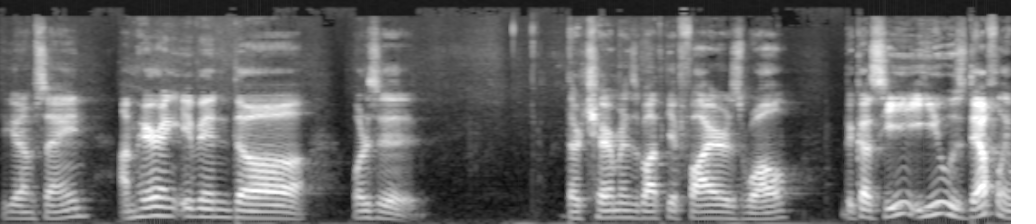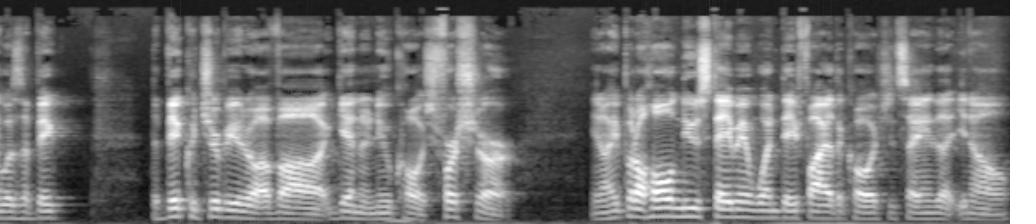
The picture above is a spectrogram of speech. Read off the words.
You get what I'm saying? I'm hearing even the what is it? Their chairman's about to get fired as well. Because he he was definitely was a big the big contributor of uh getting a new coach for sure. You know, he put a whole new statement when they fired the coach and saying that, you know,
